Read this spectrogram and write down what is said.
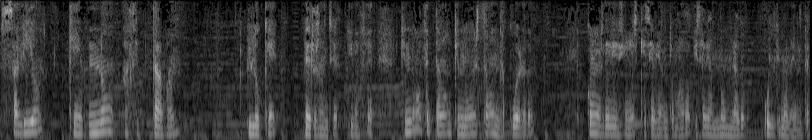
salió que no aceptaban lo que Pedro Sánchez iba a hacer, que no aceptaban, que no estaban de acuerdo con las decisiones que se habían tomado y se habían nombrado últimamente.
